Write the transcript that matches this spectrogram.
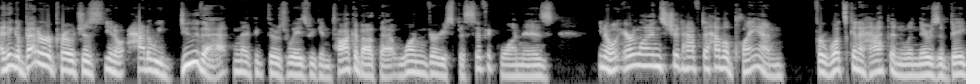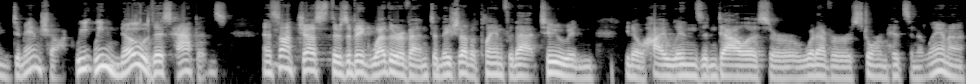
I think a better approach is, you know, how do we do that? And I think there's ways we can talk about that. One very specific one is, you know, airlines should have to have a plan for what's going to happen when there's a big demand shock. We we know this happens. And it's not just there's a big weather event and they should have a plan for that too. In, you know, high winds in Dallas or whatever storm hits in Atlanta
